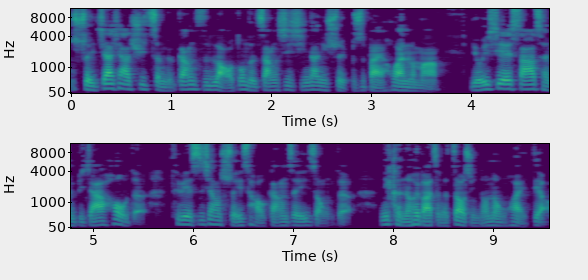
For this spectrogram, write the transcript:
水加下去，整个缸子扰动的脏兮兮，那你水不是白换了吗？有一些沙层比较厚的，特别是像水草缸这一种的。你可能会把整个造景都弄坏掉。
